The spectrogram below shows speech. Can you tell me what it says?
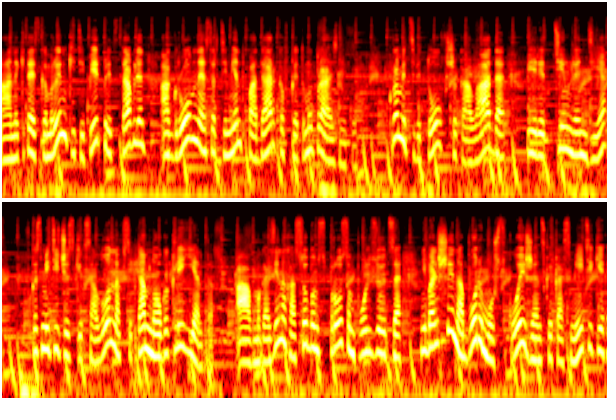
А на китайском рынке теперь представлен огромный ассортимент подарков к этому празднику. Кроме цветов, шоколада, перед Тинжэнде в косметических салонах всегда много клиентов, а в магазинах особым спросом пользуются небольшие наборы мужской и женской косметики,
